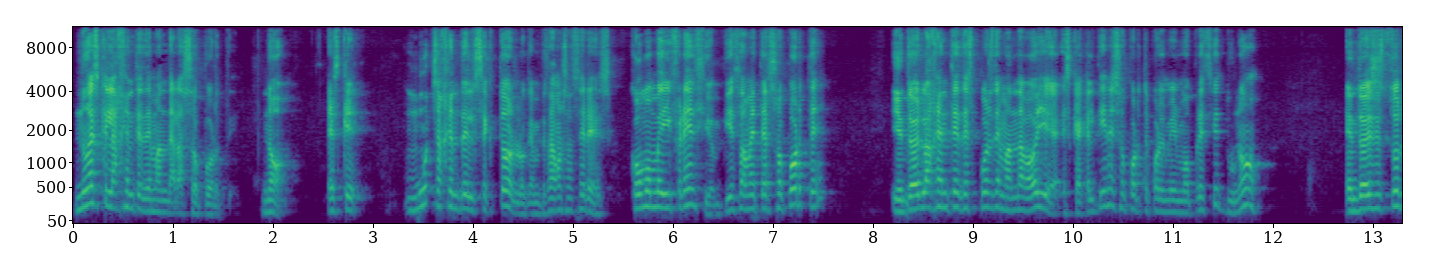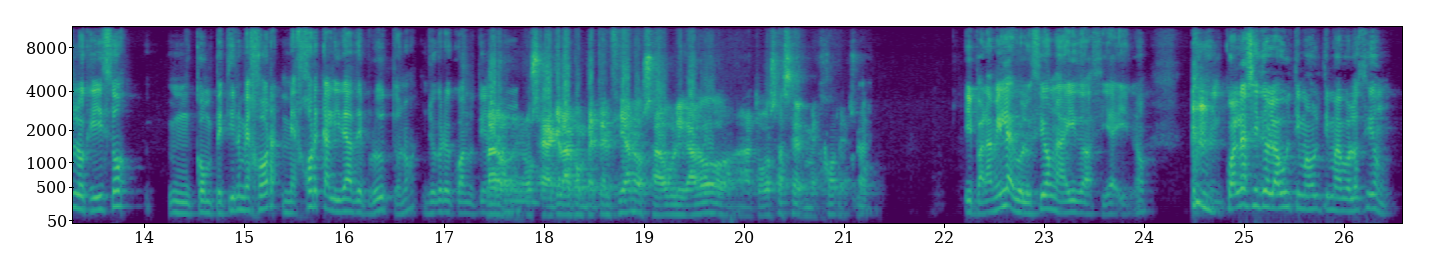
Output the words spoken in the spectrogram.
No es que la gente demandara soporte, no, es que mucha gente del sector lo que empezamos a hacer es, ¿cómo me diferencio? Empiezo a meter soporte y entonces la gente después demandaba, oye, es que aquel tiene soporte por el mismo precio y tú no. Entonces, esto es lo que hizo mm, competir mejor, mejor calidad de producto, ¿no? Yo creo que cuando tiene. Claro, o sea que la competencia nos ha obligado a todos a ser mejores, ¿no? Y para mí la evolución ha ido hacia ahí, ¿no? ¿Cuál ha sido la última, última evolución?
